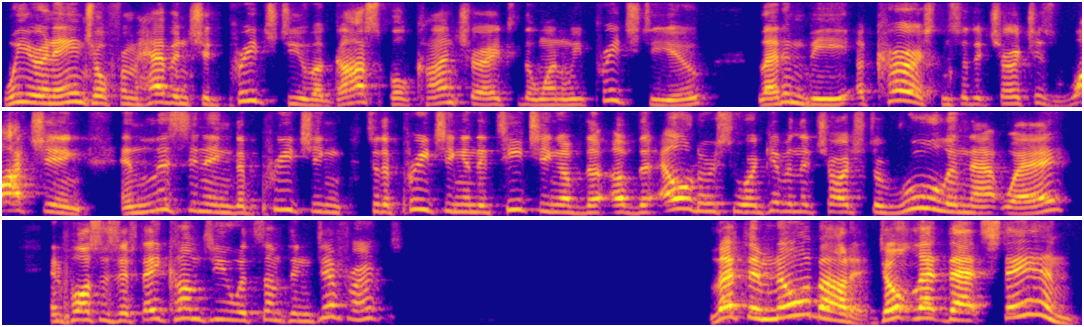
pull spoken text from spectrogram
we or an angel from heaven should preach to you a gospel contrary to the one we preach to you, let him be accursed. And so the church is watching and listening the preaching to the preaching and the teaching of the of the elders who are given the charge to rule in that way. And Paul says, if they come to you with something different, let them know about it. Don't let that stand.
